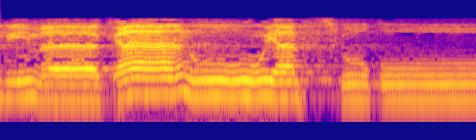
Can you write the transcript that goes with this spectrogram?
بِمَا كَانُوا يَفْسُقُونَ.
